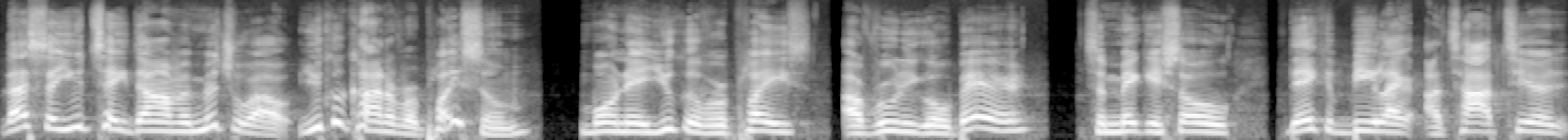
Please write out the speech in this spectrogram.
let's say you take Donovan Mitchell out, you could kind of replace him more than you could replace a Rudy Gobert to make it so they could be like a top tier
